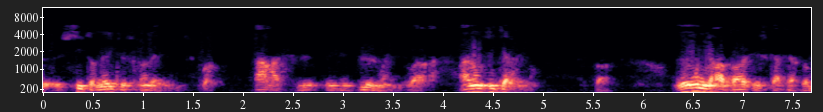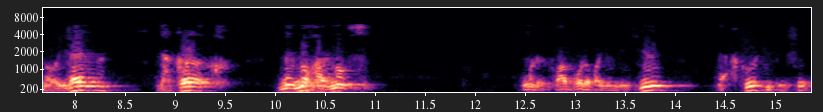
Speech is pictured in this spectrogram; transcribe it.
euh, si ton œil te scandalise, quoi. Arrache-le et jette-le loin de. Allons-y carrément. On n'ira pas jusqu'à faire comme Origène, d'accord, mais moralement si. On le fera pour le royaume des cieux, mais à cause du péché,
